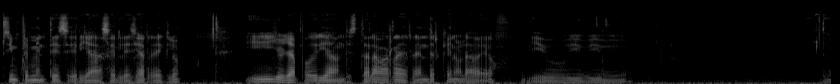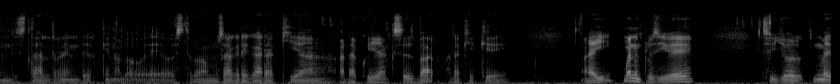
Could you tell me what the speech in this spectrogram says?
simplemente sería hacerle ese arreglo y yo ya podría donde está la barra de render que no la veo view. ¿Dónde está el render que no lo veo? Esto lo vamos a agregar aquí a, a la Quick Access Bar para que quede ahí. Bueno, inclusive si yo me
